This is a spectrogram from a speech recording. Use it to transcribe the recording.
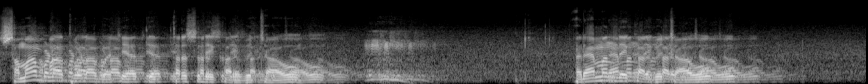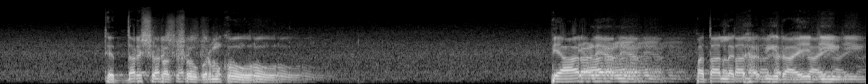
ਸਮਾਂ ਬੜਾ ਥੋੜਾ ਬਚਿਆ ਤੇ ਤਰਸ ਦੇ ਘਰ ਵਿੱਚ ਆਓ। ਰਹਿਮਨ ਦੇ ਘਰ ਵਿੱਚ ਆਓ। ਤੇ ਦਰਸ਼ ਬਖਸ਼ੋ ਗੁਰਮਖੋ। ਪਿਆਰ ਵਾਲਿਆਂ ਨੂੰ ਪਤਾ ਲੱਗਾ ਵੀ ਰਾਏ ਜੀ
